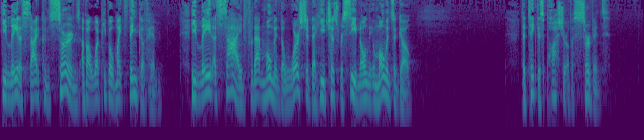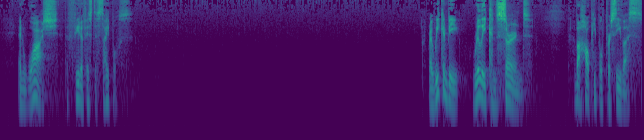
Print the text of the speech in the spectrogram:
He laid aside concerns about what people might think of him. He laid aside for that moment the worship that he just received only moments ago to take this posture of a servant and wash the feet of his disciples. Right? We can be really concerned about how people perceive us.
